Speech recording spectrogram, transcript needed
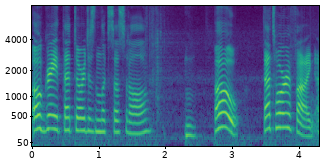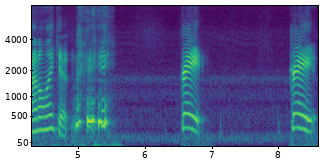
Oh, great. That door doesn't look sus at all. Oh, that's horrifying. I don't like it. great. Great.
